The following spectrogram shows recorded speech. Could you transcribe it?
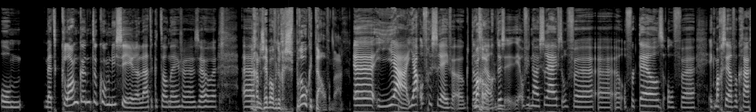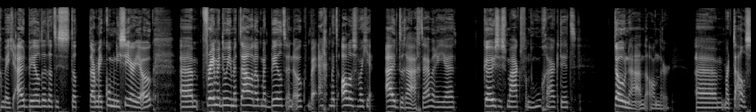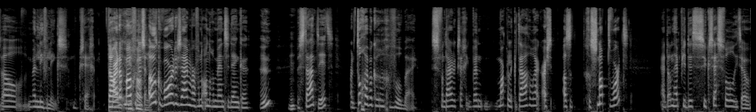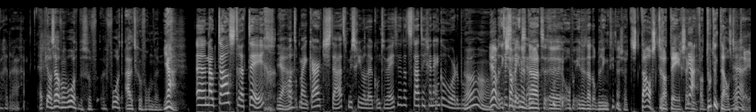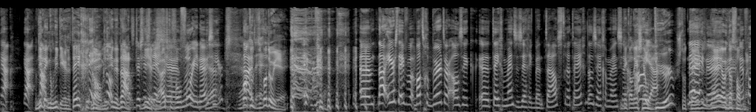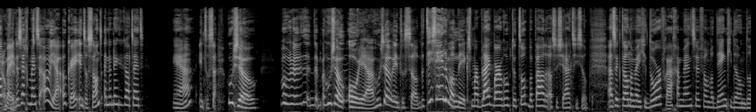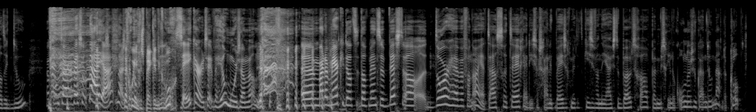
om met klanken te communiceren. Laat ik het dan even zo. eh, We eh, gaan het dus hebben over de gesproken taal vandaag. eh, ja, ja, of geschreven ook. Dat Mag wel. ook. Dus eh, of je het nou schrijft of, of vertelt. Of ik mag zelf ook graag een beetje uitbeelden. Dat is, dat, daarmee communiceer je ook. Ehm framen doe je met taal en ook met beeld. En ook bij, eigenlijk met alles wat je uitdraagt. Hè, waarin je keuzes maakt van hoe ga ik dit tonen aan de ander. Ehm, maar taal is wel mijn lievelings, moet ik zeggen. Taal maar dat mogen dus ook woorden zijn waarvan andere mensen denken... Huh? Hm. Bestaat dit? Maar toch heb ik er een gevoel bij. Dus vandaar dat ik zeg, ik ben makkelijke taalgebruiker. Als, als het gesnapt wordt, ja, dan heb je dus succesvol iets overgedragen. Heb je al zelf een woord, woord uitgevonden? Ja, Eh, nou, taalstrateeg, Ja. wat op mijn kaartje staat, misschien wel leuk om te weten, dat staat in geen enkel woordenboek. Oh. ja want Dat ik zag niks, inderdaad, eh, op, inderdaad op LinkedIn een soort ik, Ja. wat doet een taalstratege? Ja, ja. Want die ben ik nog niet eerder tegengekomen. Nee, dus inderdaad, Nou, er zit die heb je eentje uitgevonden. voor je neus Ja. hier. Ja. Wat, Nou, doet, wat doe je? Ehm, nou, eerst even, wat gebeurt er als ik eh, tegen mensen zeg ik ben taalstratege? Dan zeggen Ik mensen, denk allereerst oh, heel ja. duur, strategisch. Nee, nee, ook nee, dat valt nee, mee. valt mee. oké. Dan zeggen mensen, oh ja, oké, interessant. En dan denk ik altijd, ja, interessant. Hoezo? Hoe- Hoezo? Oh ja, hoezo interessant? Dat is helemaal niks. Maar blijkbaar roept het toch bepaalde associaties op. Als ik dan een beetje doorvraag aan mensen van wat denk je dan dat ik doe? Dan komt daar best wel, nou ja. Nou, zijn goede gesprekken in de Mm. kroeg. Zeker, het is heel moeizaam wel. Eh, maar dan merk je dat, dat mensen best wel eh, doorhebben van... oh ja, taalstratege, ja, die is waarschijnlijk bezig met het kiezen van de juiste boodschap... en misschien ook onderzoek aan doen. Nou, dat klopt.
